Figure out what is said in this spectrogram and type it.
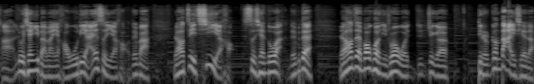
啊，六千一百万也好，五 D S 也好，对吧？然后 Z 七也好，四千多万，对不对？然后再包括你说我这个底儿更大一些的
